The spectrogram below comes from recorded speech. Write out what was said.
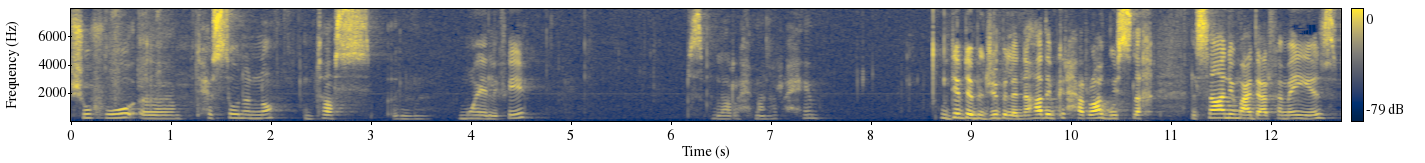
شوفوا أه تحسون إنه امتص الموية اللي فيه. بسم الله الرحمن الرحيم. ودي أبدأ بالجبن لأن هذا يمكن حراق ويسلخ. لساني وما عاد أعرف أميز.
